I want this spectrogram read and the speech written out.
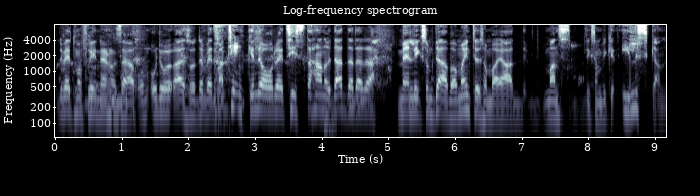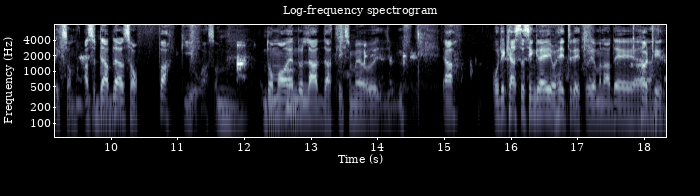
Du vet, man får in den och så här, och, och då, alltså, den vet, man tänker ändå, du vet, sista här nu, da, da, da, da. Men liksom där bör man inte som bara, ja, man, liksom vilken ilskan liksom. Alltså där blir det så, fuck you alltså. De har ändå laddat liksom. och- Ja. Och det kastas in grejer hit och dit och jag menar det... Hör till.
